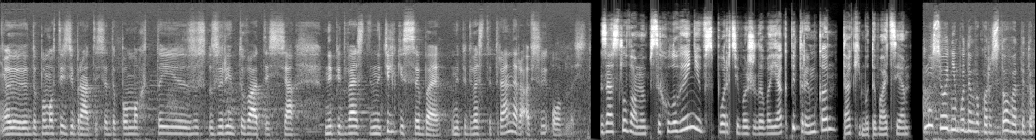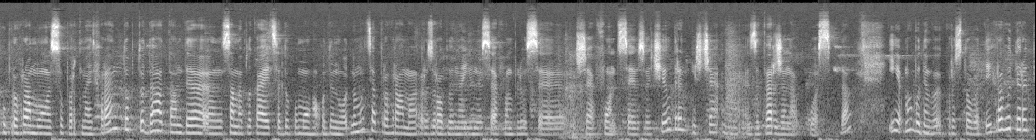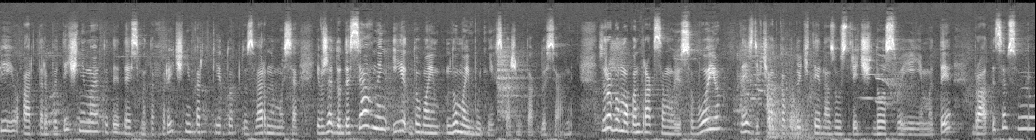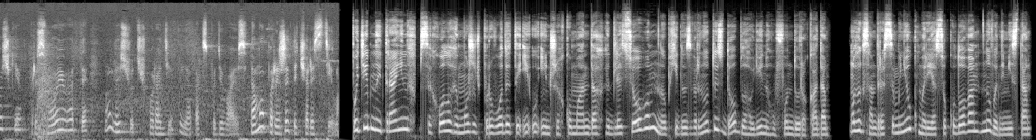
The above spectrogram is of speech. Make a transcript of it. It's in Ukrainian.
Е, Допомогти зібратися, допомогти зорієнтуватися, не підвести не тільки себе, не підвести тренера, а всю область. За словами психологині, в спорті важлива як підтримка, так і мотивація. Ми сьогодні будемо використовувати таку програму Support Made Friend, тобто да, там, де е, саме плекається допомога один одному. Ця програма розроблена ЮНІСЕФом, плюс е, ще фонд Save the Children і ще е, затверджена КОС. Да? І ми будемо використовувати ігрову терапію, арт-терапевтичні методи, десь метафоричні картки, тобто звернемося і вже до досягнень, і до май- до майбутніх, скажімо так, досягнень. Зробимо контракт самою собою, десь дівчатка будуть йти на зустріч до своєї мети, брати це в свої ручки, присвоювати, ну десь чуточку радіти, я так сподіваюся. Дамо пережити через тіло. Подібний тренінг психологи можуть проводити і у інших командах. Для цього необхідно звернутись до благодійного фонду Рокада. Олександра Семенюк, Марія Соколова. Новини міста.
